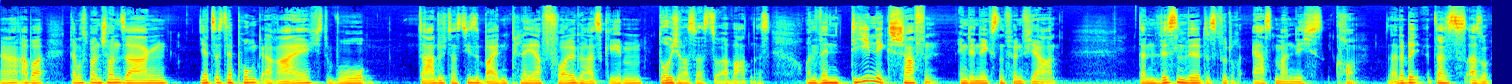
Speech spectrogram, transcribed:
ja, aber da muss man schon sagen, jetzt ist der Punkt erreicht, wo dadurch, dass diese beiden Player Vollgas geben, durchaus was zu erwarten ist. Und wenn die nichts schaffen in den nächsten fünf Jahren, dann wissen wir, das wird doch erstmal nichts kommen. Das ist also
